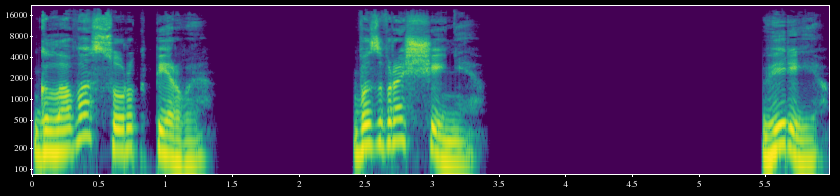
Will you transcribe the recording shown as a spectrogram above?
Глава 41. Возвращение. Верея.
